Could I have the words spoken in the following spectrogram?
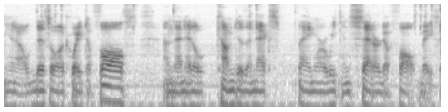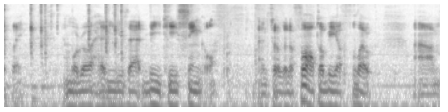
you know this will equate to false and then it'll come to the next thing where we can set our default basically. And we'll go ahead and use that VT single and so the default will be a float. Um,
